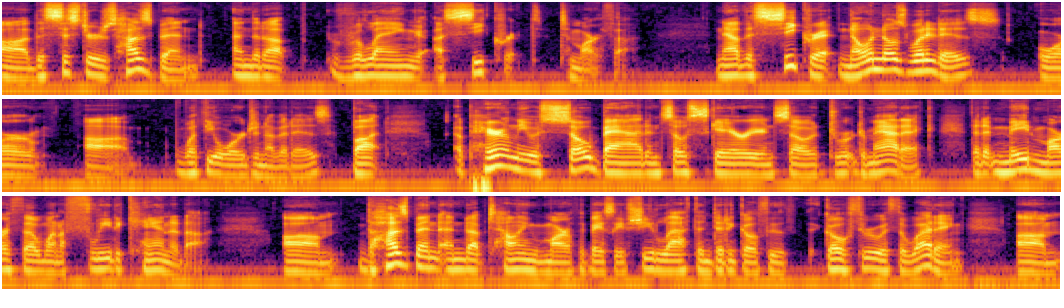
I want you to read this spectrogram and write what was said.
uh, the sister's husband ended up relaying a secret to Martha. Now, the secret, no one knows what it is or uh, what the origin of it is, but apparently it was so bad and so scary and so dr- dramatic that it made Martha want to flee to Canada. Um, the husband ended up telling Martha basically if she left and didn't go through go through with the wedding, um,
